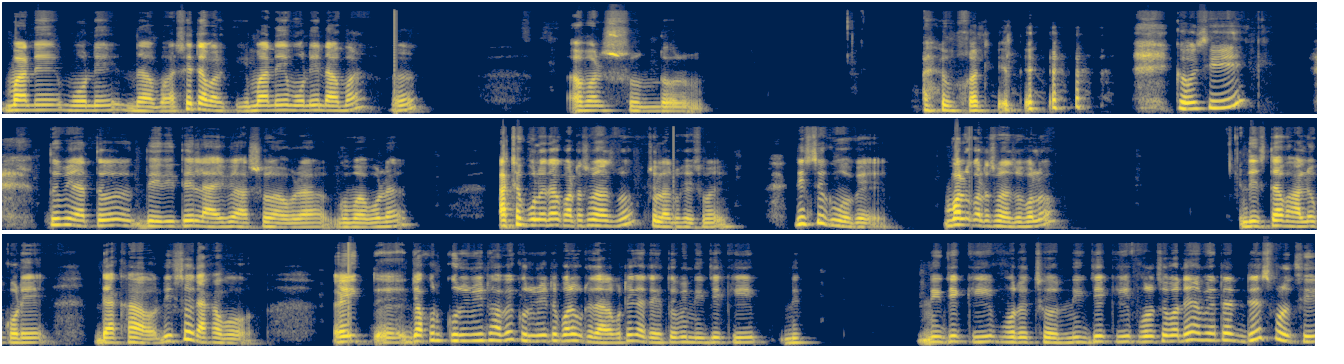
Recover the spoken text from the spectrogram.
মানে মনে, নামা সেটা আবার কি? মানে মনে, নামা হ্যাঁ? আমার সুন্দর কৌশিক তুমি এত দেরিতে লাইভে আসো, আমরা ঘুমাবো না? আচ্ছা বলে দাও কটার সময় আসব? চলে আসব সেই সময়। নিশ্চয়ই ঘুমাবে। বলো কটার সময় আসব, বলো? লিস্টটা ভালো করে দেখাও। নিশ্চয়ই দেখাবো। এই যখন ২০ মিনিট হবে ২০ মিনিটের পরে উঠে দাঁড়াবো। ঠিক আছে? তুমি নিজে কি নিজে কি পড়েছো? নিজে কি পরেছো মানে আমি একটা ড্রেস পরেছি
